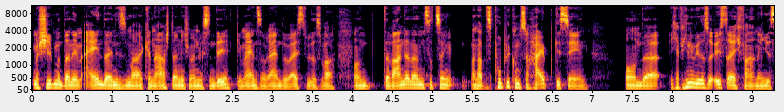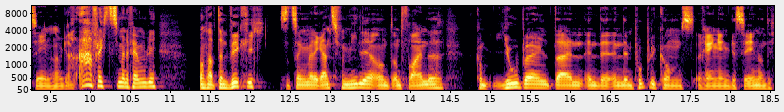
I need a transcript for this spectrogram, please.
marschiert man dann eben ein da in diesem Maracanã-Stein. Ich meine, wir sind eh gemeinsam rein, du weißt, wie das war. Und da waren ja dann sozusagen, man hat das Publikum so halb gesehen. Und äh, ich habe hin und wieder so Österreich-Fahnen gesehen und habe gedacht, ah, vielleicht ist es meine Family. Und habe dann wirklich sozusagen meine ganze Familie und, und Freunde jubelnd da in, in, den, in den Publikumsrängen gesehen und ich,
